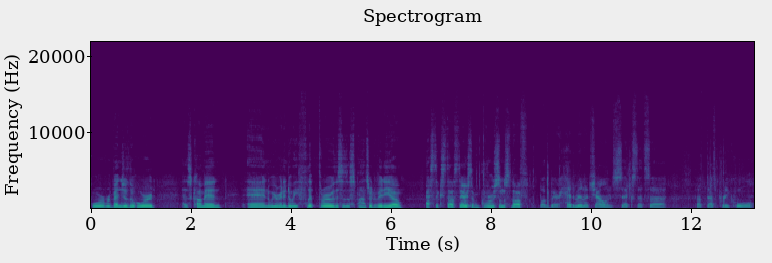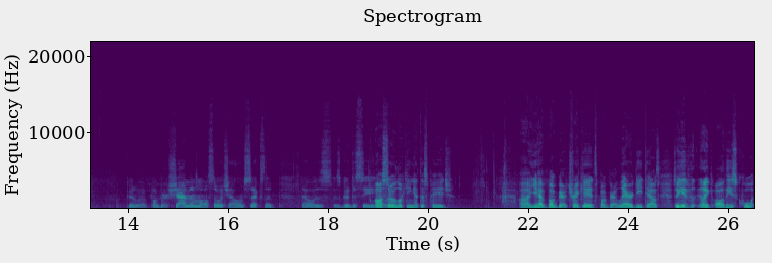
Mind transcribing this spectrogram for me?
for Revenge of the Horde has come in, and we're going to do a flip through. This is a sponsored video. Fantastic stuff there, some gruesome stuff. Bugbear Headman, a challenge six. That's uh, that, that's pretty cool. Go to a Bugbear Shaman, also a challenge six. That you know is is good to see. know. Also, looking at this page, uh, you have bugbear trinkets, bugbear lair details. So you have like all these cool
